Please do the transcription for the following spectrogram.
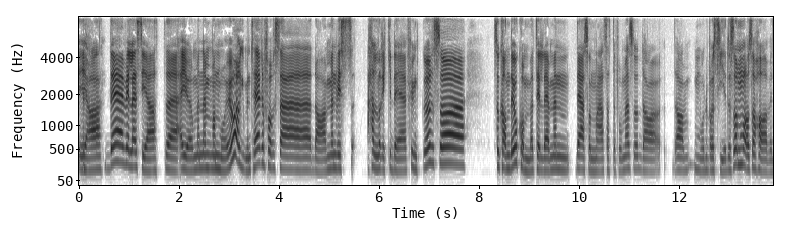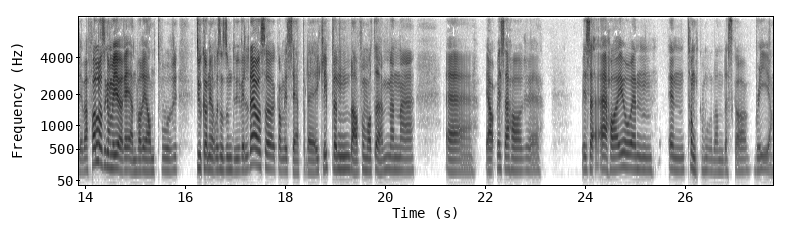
Ja, det vil jeg si at jeg gjør, men man må jo argumentere for seg da. Men hvis heller ikke det funker, så, så kan det jo komme til det, men det er sånn jeg har sett det for meg, så da, da, må du bare si det sånn, og så har vi det i hvert fall, og så kan vi gjøre en variant hvor du kan gjøre det sånn som du vil det, og så kan vi se på det i klippen da, på en måte, men eh, ja, hvis jeg har hvis jeg, jeg har jo en en tanke om hvordan det skal bli, ja.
